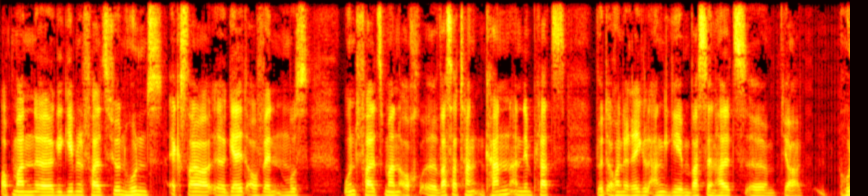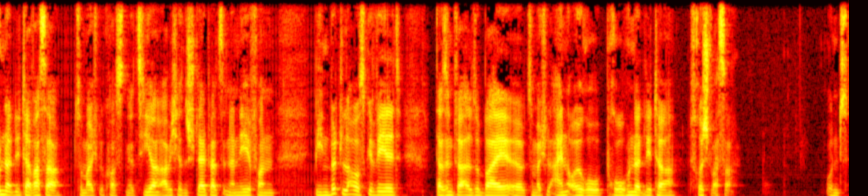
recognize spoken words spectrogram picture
ob man äh, gegebenenfalls für einen Hund extra äh, Geld aufwenden muss. Und falls man auch äh, Wasser tanken kann an dem Platz, wird auch in der Regel angegeben, was denn halt äh, ja 100 Liter Wasser zum Beispiel kosten. Jetzt hier habe ich jetzt einen Stellplatz in der Nähe von Bienenbüttel ausgewählt. Da sind wir also bei äh, zum Beispiel 1 Euro pro 100 Liter Frischwasser. Und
